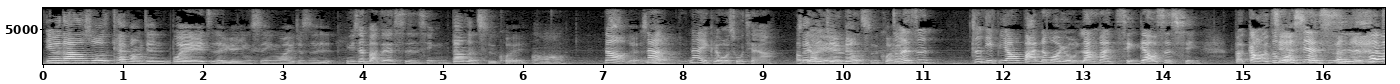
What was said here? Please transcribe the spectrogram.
因为大家都说开房间不 A A 制的原因，是因为就是女生把这件事情，当成吃亏，哦，那那嗯那也可以我出钱啊。所以你觉得没有吃亏？重点是，就你不要把那么有浪漫情调的事情，把搞得这么现实，对吧？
